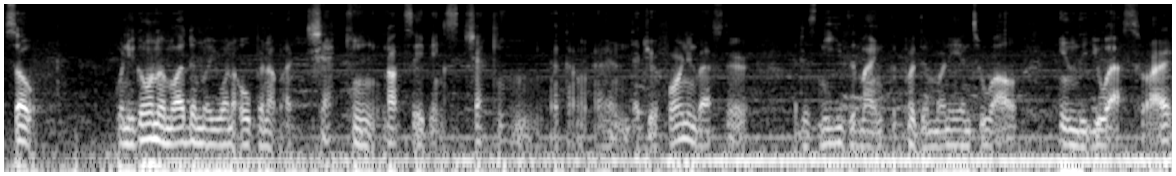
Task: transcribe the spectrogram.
So when you go on them, let them know you want to open up a checking, not savings, checking account, and that you're a foreign investor that just needs a bank to put their money into while in the U.S. Right,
